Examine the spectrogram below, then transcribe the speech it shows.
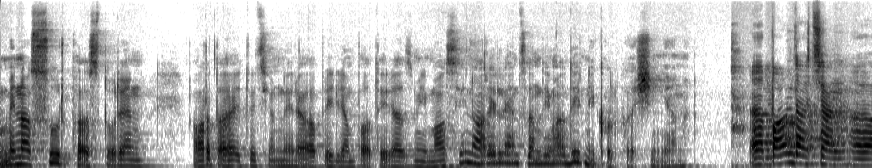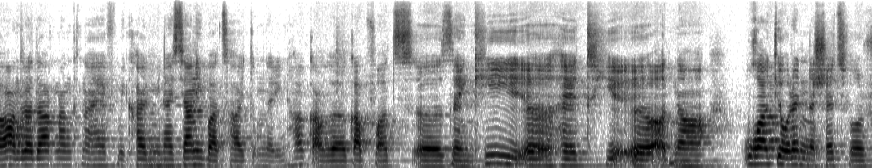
Ամենասուր աստորեն արտահայտությունները ապրիլյան պատերազմի մասին արել է հենց անդիմադիր Նիկոլ Փաշինյանը։ Պարոն Դավթյան, անդրադառնանք նաև Միքայել Մինասյանի բացահայտումներին, հա, կապված զենքի հետ նա ուղղակիորեն նշեց, որ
